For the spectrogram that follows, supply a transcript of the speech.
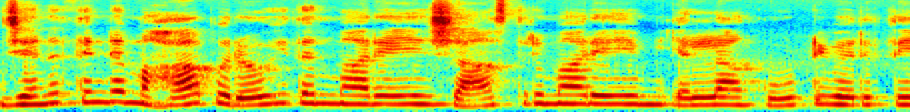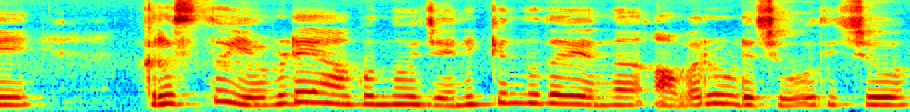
ജനത്തിന്റെ മഹാപുരോഹിതന്മാരെയും ശാസ്ത്രിമാരെയും എല്ലാം കൂട്ടിവരുത്തി ക്രിസ്തു എവിടെയാകുന്നു ജനിക്കുന്നത്? എന്ന് അവരോട് ചോദിച്ചു.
